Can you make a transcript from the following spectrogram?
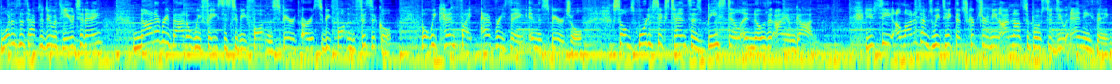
What does this have to do with you today? Not every battle we face is to be fought in the spirit or is to be fought in the physical, but we can fight everything in the spiritual. Psalms 46:10 says, "Be still and know that I am God." You see, a lot of times we take that scripture to mean I'm not supposed to do anything.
